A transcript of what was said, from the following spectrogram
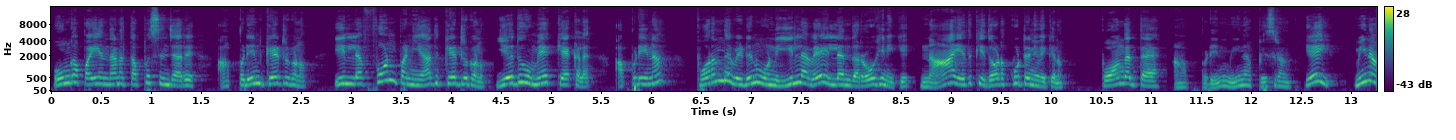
உங்க பையன் தானே தப்பு செஞ்சாரு? அப்படின்னு கேட்டிருக்கணும். இல்ல ஃபோன் பண்ணியாவது கேட்டிருக்கணும். எதுவுமே கேட்கல அப்படின்னா பிறந்த வீடுன்னு ஒண்ணு இல்லவே இல்ல இந்த ரோஹிணிக்கு. நான் எதுக்கு இதோட கூட்டணி வைக்கணும்? போங்கத்த அப்படின்னு மீனா பேசுறாங்க. ஏய் மீனா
